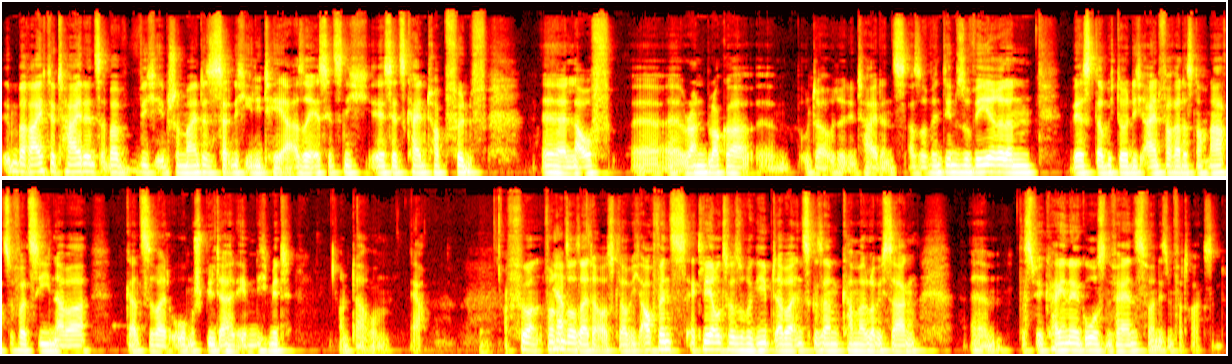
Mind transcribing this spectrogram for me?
im Bereich der Titans, aber wie ich eben schon meinte, es ist halt nicht elitär. Also er ist jetzt nicht, er ist jetzt kein Top 5 äh, Lauf äh, Run-Blocker äh, unter, unter den Titans. Also wenn dem so wäre, dann wäre es, glaube ich, deutlich einfacher, das noch nachzuvollziehen, aber ganz so weit oben spielt er halt eben nicht mit. Und darum, ja. Für, von ja. unserer Seite aus, glaube ich, auch wenn es Erklärungsversuche gibt, aber insgesamt kann man, glaube ich, sagen, ähm, dass wir keine großen Fans von diesem Vertrag sind.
